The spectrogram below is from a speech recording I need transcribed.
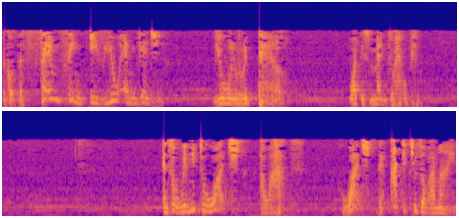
Because the same thing, if you engage in, you will repel what is meant to help you. And so we need to watch our hearts, watch the attitudes of our mind.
